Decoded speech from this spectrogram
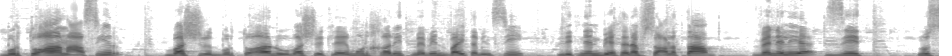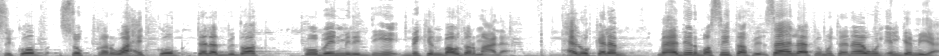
برتقان عصير بشرة برتقان وبشرة ليمون خليط ما بين فيتامين C الاتنين بيتنافسوا على الطعم. فانيليا زيت نص كوب سكر واحد كوب ثلاث بيضات كوبين من الدقيق baking powder معلقة. حلو الكلام؟ مقادير بسيطة في سهلة في متناول الجميع.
